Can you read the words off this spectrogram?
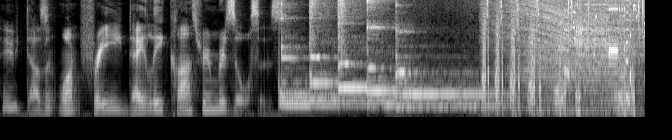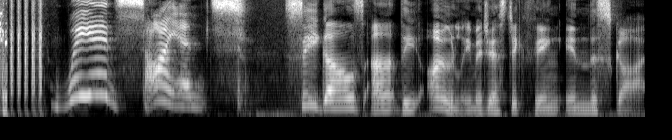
who doesn't want free daily classroom resources? Weird science. Seagulls aren't the only majestic thing in the sky.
